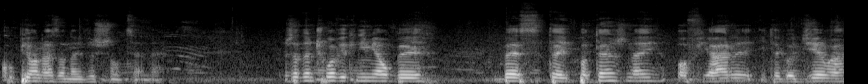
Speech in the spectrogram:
kupiona za najwyższą cenę. Żaden człowiek nie miałby bez tej potężnej ofiary i tego dzieła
